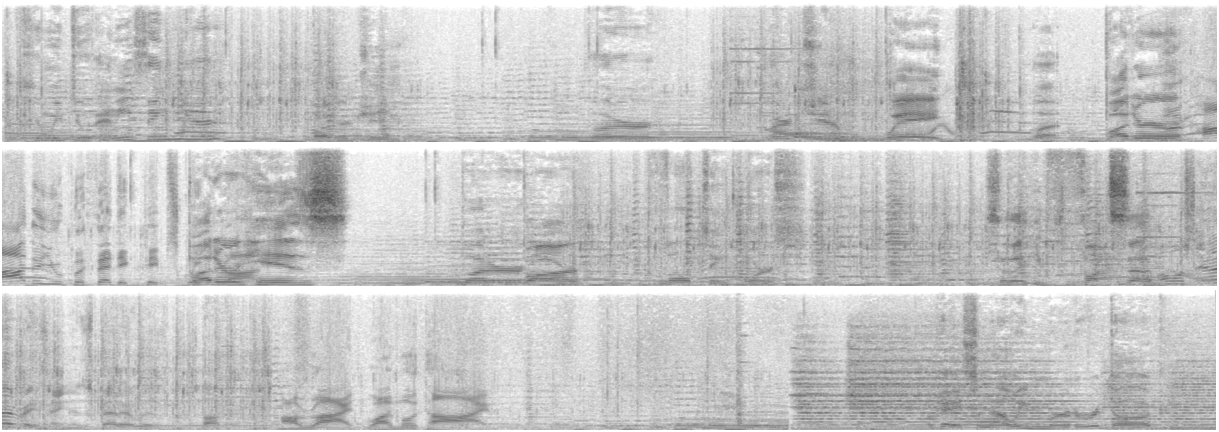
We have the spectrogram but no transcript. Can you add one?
Can we do anything here? Butter Jim. Butter. Butter Jim. Wait, What? butter. harder, you pathetic pipsqueak. Butter his Butter. bar Vaulting horse. so that he fucks up. Almost everything is better with butter. All right, one more time. Okay, so now we murder a dog.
